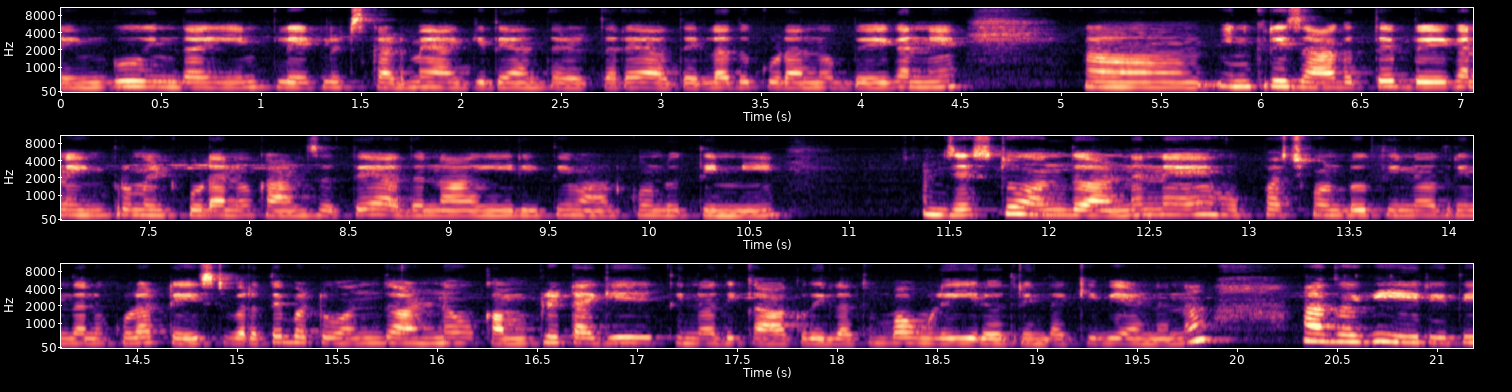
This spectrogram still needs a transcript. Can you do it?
ಡೆಂಗೂಯಿಂದ ಏನು ಪ್ಲೇಟ್ಲೆಟ್ಸ್ ಕಡಿಮೆ ಆಗಿದೆ ಅಂತ ಹೇಳ್ತಾರೆ, ಅದೆಲ್ಲದೂ ಕೂಡ ಬೇಗನೆ ಇನ್ಕ್ರೀಸ್ ಆಗುತ್ತೆ, ಬೇಗನೆ ಇಂಪ್ರೂವ್ಮೆಂಟ್ ಕೂಡ ಕಾಣಿಸುತ್ತೆ. ಅದನ್ನು ಈ ರೀತಿ ಮಾಡಿಕೊಂಡು ತಿನ್ನಿ. ಜಸ್ಟು ಒಂದು ಹಣ್ಣನ್ನೇ ಉಪ್ಪು ಹಚ್ಕೊಂಡು ತಿನ್ನೋದ್ರಿಂದನೂ ಕೂಡ ಟೇಸ್ಟ್ ಬರುತ್ತೆ. ಬಟ್ ಒಂದು ಹಣ್ಣು ಕಂಪ್ಲೀಟಾಗಿ ತಿನ್ನೋದಕ್ಕೆ ಆಗೋದಿಲ್ಲ. ತುಂಬ ಹುಳಿ ಇರೋದ್ರಿಂದ ಕಿವಿ ಹಣ್ಣನ್ನು ಹಾಗಾಗಿ ಈ ರೀತಿ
